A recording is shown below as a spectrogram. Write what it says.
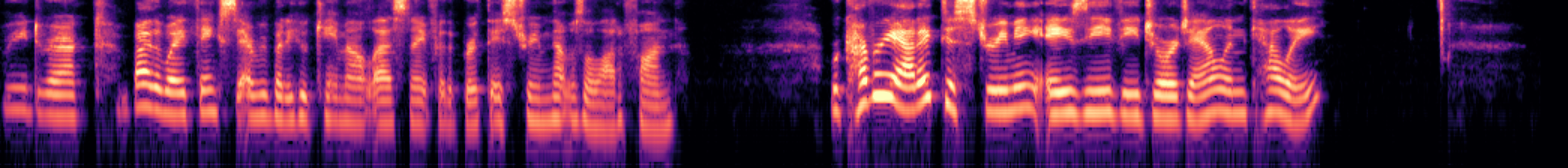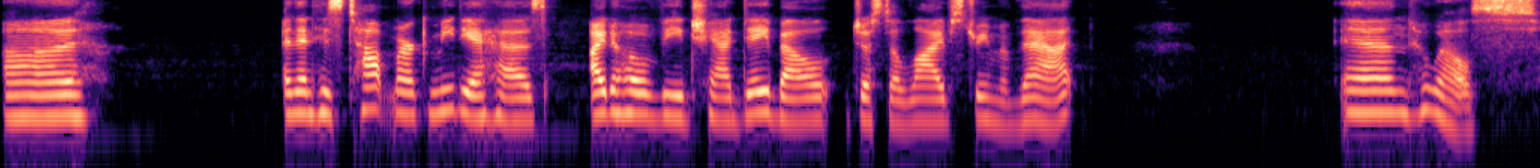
Redirect. By the way, thanks to everybody who came out last night for the birthday stream. That was a lot of fun. Recovery Addict is streaming AZV. George Alan Kelly. Uh, and then his Top Mark Media has Idaho v. Chad Daybell, just a live stream of that. And who else?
